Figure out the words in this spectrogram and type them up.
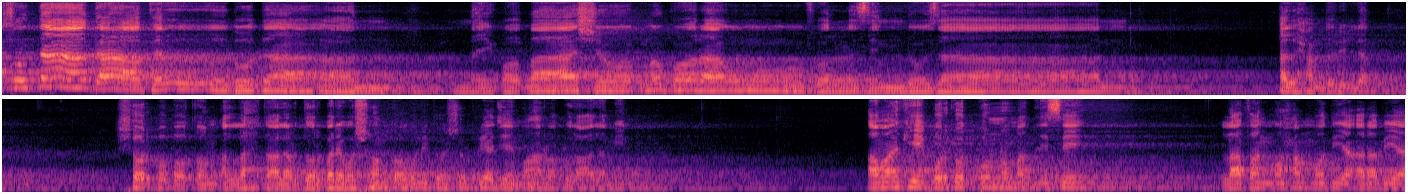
خدا غافل بودن نئی قبا شوق نقراؤ فر زندوزان আলহামদুলিল্লাহ সর্বপ্রথম আল্লাহ তালার দরবারে অসংখ্য অগণিত শুক্রিয়া যে মহান রব্বুল আলমিন আমাকে বরকতপূর্ণ মাদ্রাসে লাফাং মোহাম্মদিয়া আরাবিয়া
